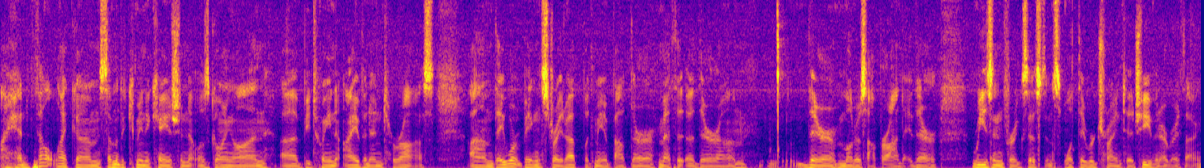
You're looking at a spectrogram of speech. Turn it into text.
I had felt like um, some of the communication that was going on uh, between Ivan and Taras, um, they weren't being straight up with me about their method, uh, their um, their modus operandi, their reason for existence, what they were trying to achieve, and everything.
